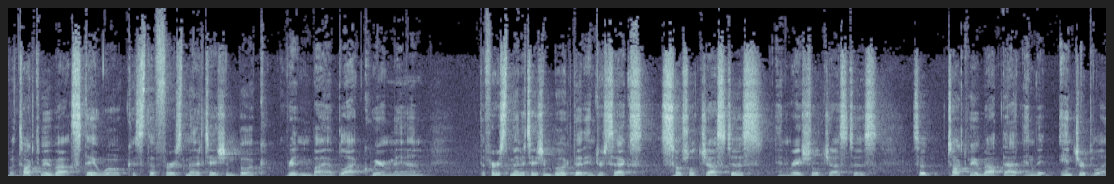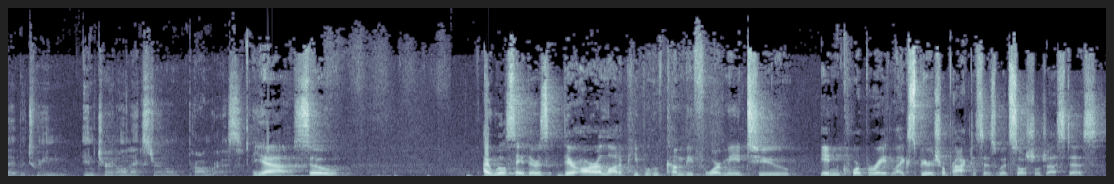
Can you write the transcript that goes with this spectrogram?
Well, talk to me about Stay Woke. It's the first meditation book written by a black queer man, the first meditation book that intersects social justice and racial justice. So, talk to me about that and the interplay between internal and external progress. Yeah, so I will say there's there are a lot of people who've come before me to incorporate like spiritual practices with social justice.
